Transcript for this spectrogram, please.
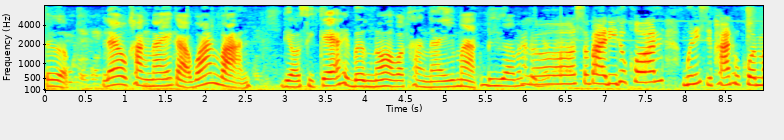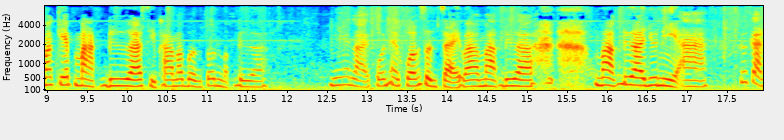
เติบ แล้วข้างในกะหวานหวานเดี๋ยวสิแกะให้เบิ่งเนาะว่าข้างในหมากเดือมันเป็นสบายดีทุกคน มื้อนี้สิพาทุกคนมาเก็บหมากเดือ สิพามาเบิ่งต้นหมากเดือ มีหลายคนให้ความสนใจว่าหมากเดือ หมากเดืออยู่นี่อะคือกัน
